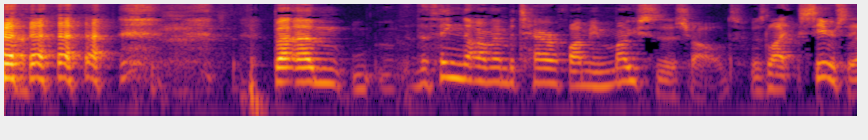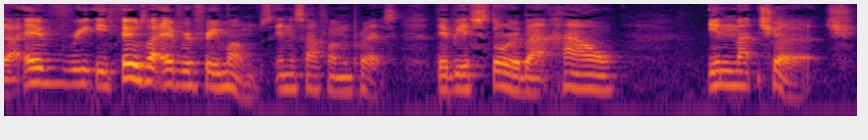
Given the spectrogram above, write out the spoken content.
uh, But um, the thing that I remember terrifying me most as a child was like seriously, like every it feels like every three months in the South London Press there'd be a story about how in that church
